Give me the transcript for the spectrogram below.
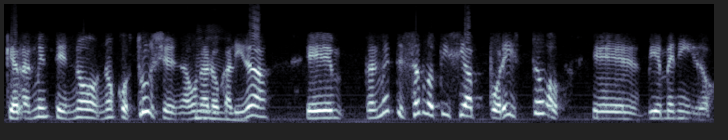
que realmente no, no construyen a una Mm. localidad. Eh, realmente ser noticia por esto, eh, bienvenido.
